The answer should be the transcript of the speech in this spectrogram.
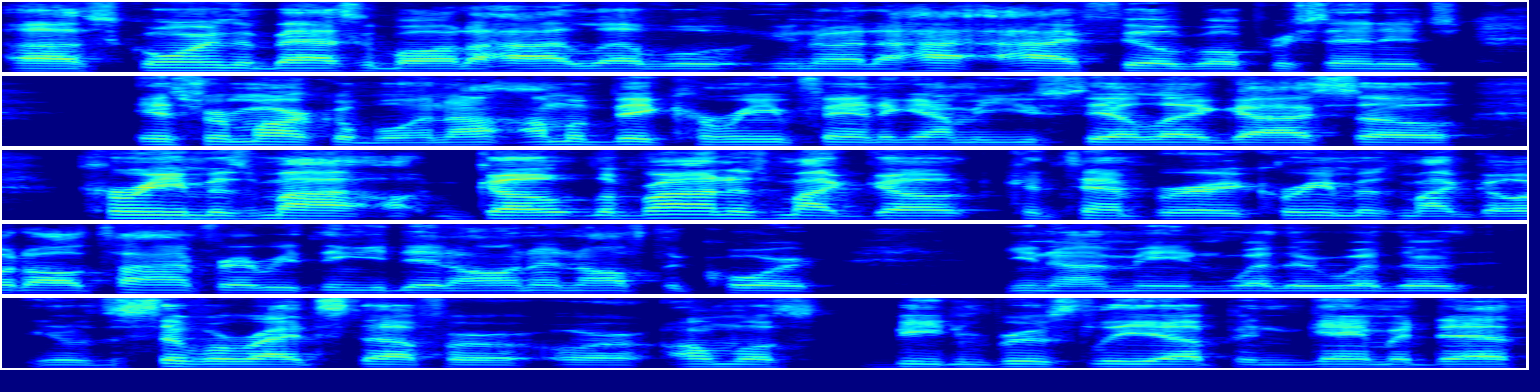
uh, scoring the basketball at a high level, you know, at a high, high field goal percentage, it's remarkable. And I, am a big Kareem fan. Again, I'm a UCLA guy, so Kareem is my uh, goat. LeBron is my goat contemporary. Kareem is my goat all time for everything he did on and off the court. You know, I mean, whether whether you know the civil rights stuff or or almost beating Bruce Lee up in Game of Death,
